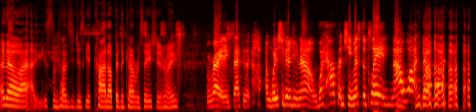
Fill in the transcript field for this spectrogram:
I know. I, sometimes you just get caught up in the conversation, right? Right, exactly. Like, oh, what is she gonna do now? What happened? She missed the plane. Now what? Now what?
